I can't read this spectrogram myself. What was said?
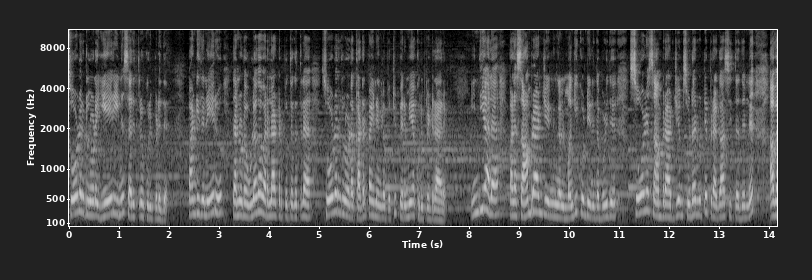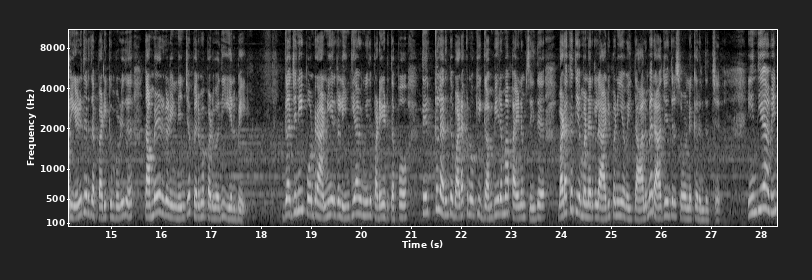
சோழர்களோட ஏரின்னு சரித்திரம் குறிப்பிடுது. பண்டித நேரு தன்னோட உலக வரலாற்று புத்தகத்தில் சோழர்களோட கடற்பயணங்களை பற்றி பெருமையாக குறிப்பிடுறாரு. இந்தியாவில் பல சாம்ராஜ்யங்கள் மங்கி கொண்டிருந்த பொழுது சோழ சாம்ராஜ்யம் சுடர்விட்டு பிரகாசித்ததுன்னு அவர் எழுதுறதை படிக்கும் பொழுது தமிழர்களின் நெஞ்சம் பெருமைப்படுவது இயல்பே. கஜினி போன்ற அந்நியர்கள் இந்தியாவின் மீது படையெடுத்தப்போ தெற்கிலிருந்து வடக்கு நோக்கி கம்பீரமாக பயணம் செய்து வடக்கத்திய மன்னர்களை அடிப்பணிய வைத்த ஆளுமை ராஜேந்திர சோழனுக்கு இருந்துச்சு. இந்தியாவின்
